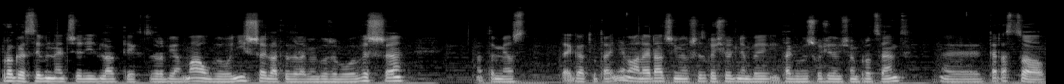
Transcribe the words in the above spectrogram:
progresywne, czyli dla tych, co zarabiają mało, były niższe, dla tych, co zarabiają dużo, były wyższe. Natomiast tego tutaj nie ma, ale raczej mimo wszystko średnio by i tak wyszło 70%. E, teraz co?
